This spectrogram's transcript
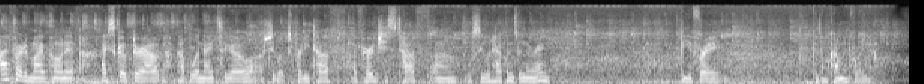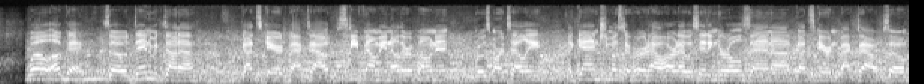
I've heard of my opponent. I scoped her out a couple of nights ago. Uh, she looks pretty tough. I've heard she's tough. Uh, we'll see what happens in the ring. Be afraid, because I'm coming for you. Well, okay. So Dana McDonough got scared, backed out. Steve found me another opponent, Rose Martelli. Again, she must have heard how hard I was hitting girls and uh, got scared and backed out. So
